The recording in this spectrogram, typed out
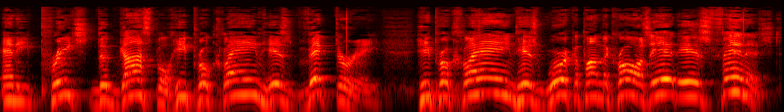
and he preached the gospel. He proclaimed his victory. He proclaimed his work upon the cross. It is finished.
